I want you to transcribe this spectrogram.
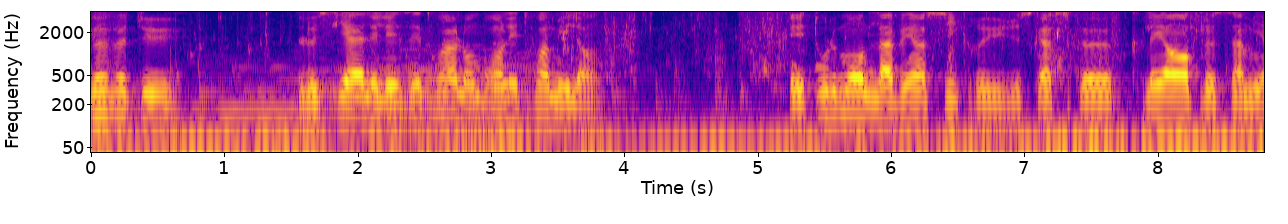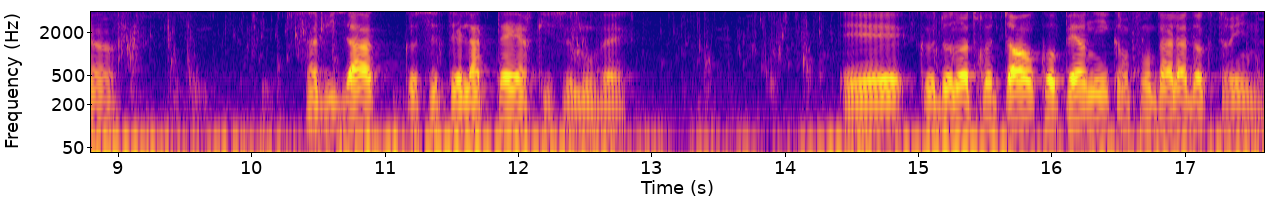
Que veux-tu? Le ciel et les étoiles ont branlé trois mille ans. Et tout le monde l'avait ainsi cru jusqu'à ce que Cléante le Samien s'avisa que c'était la terre qui se mouvait. Et que de notre temps, Copernic en fonda la doctrine.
